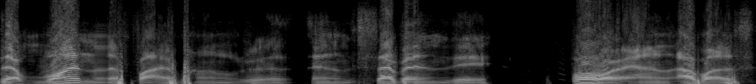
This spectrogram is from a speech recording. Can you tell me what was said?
that won the 500 in 74, and I was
